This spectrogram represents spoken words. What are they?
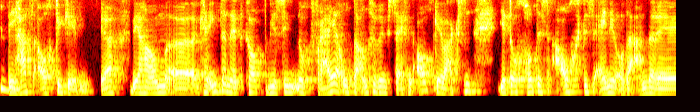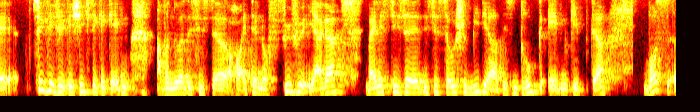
die mhm. hat es auch gegeben. Ja, wir haben äh, kein Internet gehabt, wir sind noch freier unter Anführungszeichen aufgewachsen. Jedoch hat es auch das eine oder andere psychische Geschichte gegeben. Aber nur, das ist ja heute noch viel, viel ärger, weil es diese, diese Social Media, diesen Druck eben gibt. Ja. Was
